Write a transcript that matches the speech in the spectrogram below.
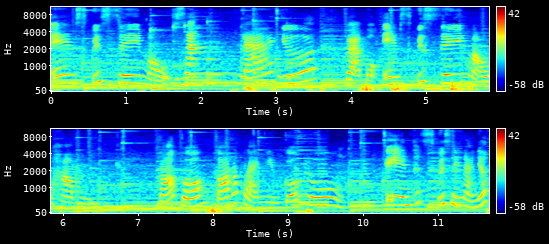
em squishy màu xanh lá dứa và một em squishy màu hồng. Có cốm, có rất là nhiều cốm luôn. Các em thích squishy nào nhất?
